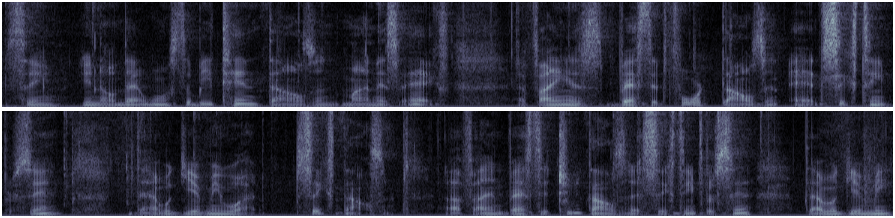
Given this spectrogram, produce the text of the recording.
See, you know, that wants to be 10,000 minus X. If I invested 4,000 at 16%, that would give me what? 6,000. If I invested 2,000 at 16%, that would give me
